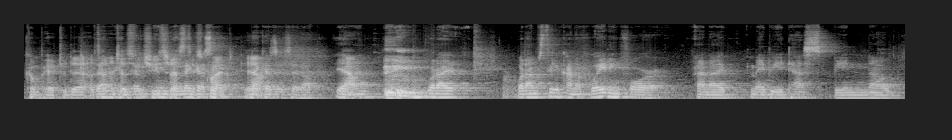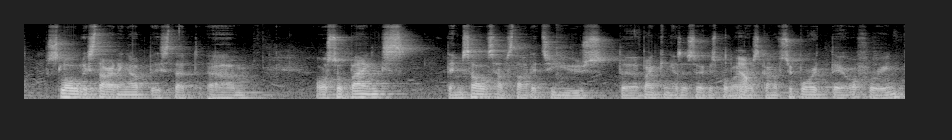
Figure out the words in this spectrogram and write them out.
compared to the alternatives in which you just described. Yeah. legacy setup. Yeah. and what I what I'm still kind of waiting for, and I maybe it has been now slowly starting up, is that um, also banks themselves have started to use the banking as a service providers kind of support their offering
